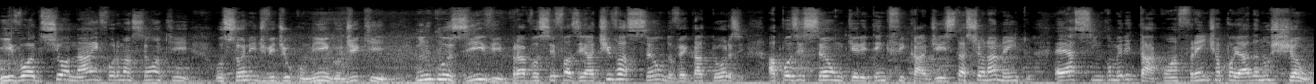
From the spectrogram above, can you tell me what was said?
e vou adicionar a informação aqui. O Sony dividiu comigo de que, inclusive, para você fazer a ativação do V14, a posição que ele tem que ficar de estacionamento é assim como ele tá, com a frente apoiada no chão.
